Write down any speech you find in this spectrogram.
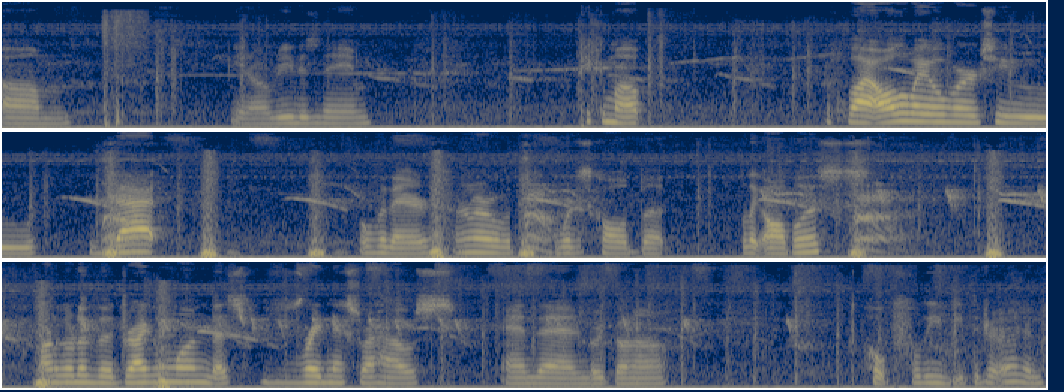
um, you know, read his name, pick him up, fly all the way over to that over there. I don't remember what, the, what it's called, but like obelisk. I'm gonna go to the dragon one that's right next to our house, and then we're gonna hopefully beat the dragon.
